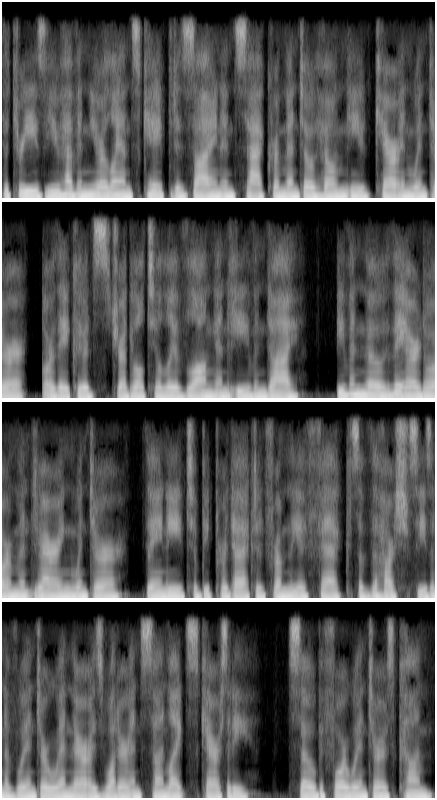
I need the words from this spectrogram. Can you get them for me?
The trees you have in your landscape design in Sacramento home need care in winter, or they could struggle to live long and even die. Even though they are dormant during winter, they need to be protected from the effects of the harsh season of winter when there is water and sunlight scarcity. So before winters come,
